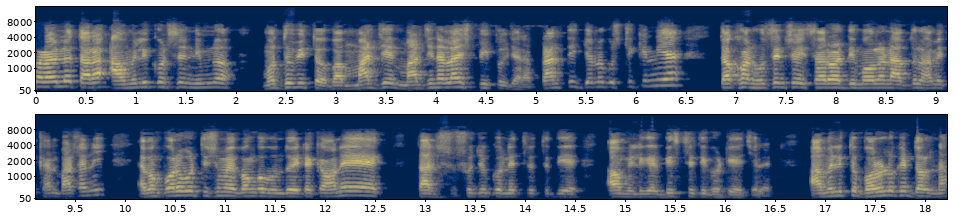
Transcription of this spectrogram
করা হলো, তারা আওয়ামী লীগ করছে নিম্ন মধ্যবিত্ত বা মার্জিন মার্জিনালাইজ পিপল যারা, প্রান্তিক জনগোষ্ঠীকে নিয়ে তখন হোসেন শহীদ সরওয়ার্দি, মৌলানা আব্দুল হামিদ খান ভাসানী এবং পরবর্তী সময়ে বঙ্গবন্ধু এটাকে অনেক তার সুযোগ্য নেতৃত্ব দিয়ে আওয়ামী লীগের বিস্তৃতি ঘটিয়েছিলেন। আওয়ামী লীগ তো বড় লোকের দল না?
